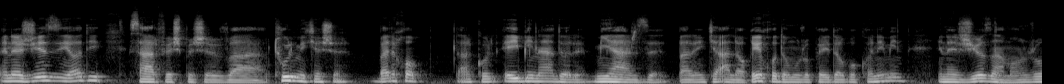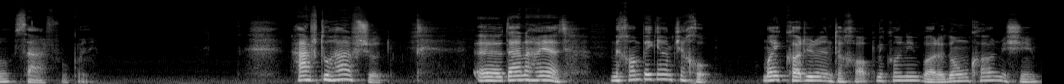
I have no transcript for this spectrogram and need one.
انرژی زیادی صرفش بشه و طول می‌کشه. ولی خب در کل عیبی نداره میارزه. برای اینکه علاقه خودمون رو پیدا بکنیم این انرژی و زمان رو صرف بکنیم. حرف تو حرف شد. در نهایت می‌خوام بگم که خب ما یک کاری رو انتخاب می‌کنیم وارد اون کار میشیم.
